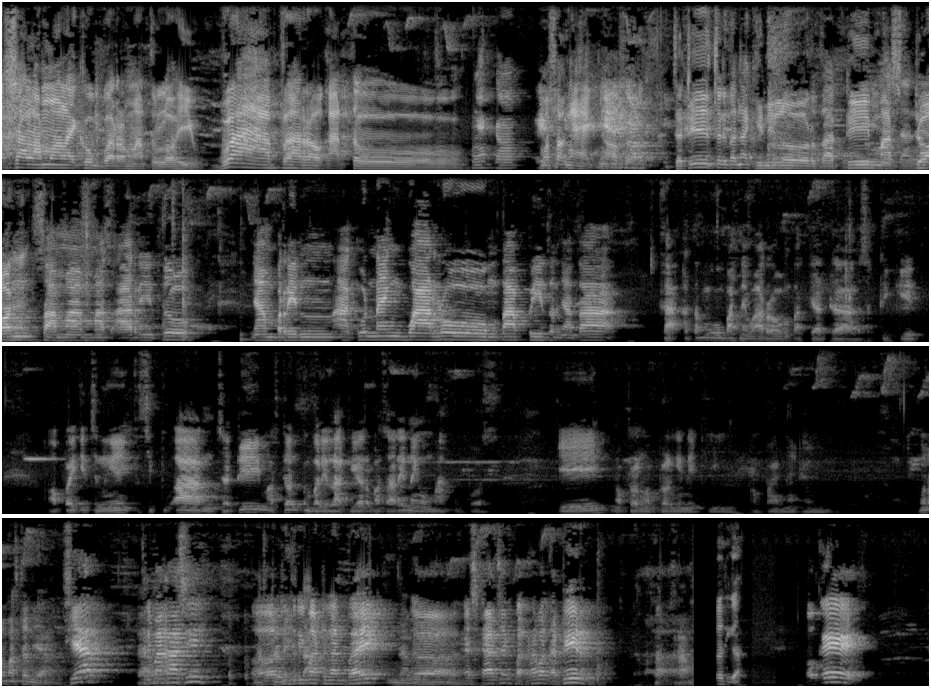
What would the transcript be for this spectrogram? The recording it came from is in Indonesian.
Assalamualaikum warahmatullahi wabarakatuh. ngekok Mosok ngehek Jadi ceritanya gini lur, tadi Mas Don sama Mas Ari itu nyamperin aku neng warung, tapi ternyata gak ketemu pas neng warung. Tadi ada sedikit apa iki jenenge kesibukan. Jadi Mas Don kembali lagi karo Mas Ari neng omahku, Bos. Iki ngobrol-ngobrol ngene iki. Apa Ngono Mas Don ya? Siap. Terima kasih. Doni diterima dengan baik. Nah, Eh, SKC Pak Keramat hadir. Tiga Oke.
